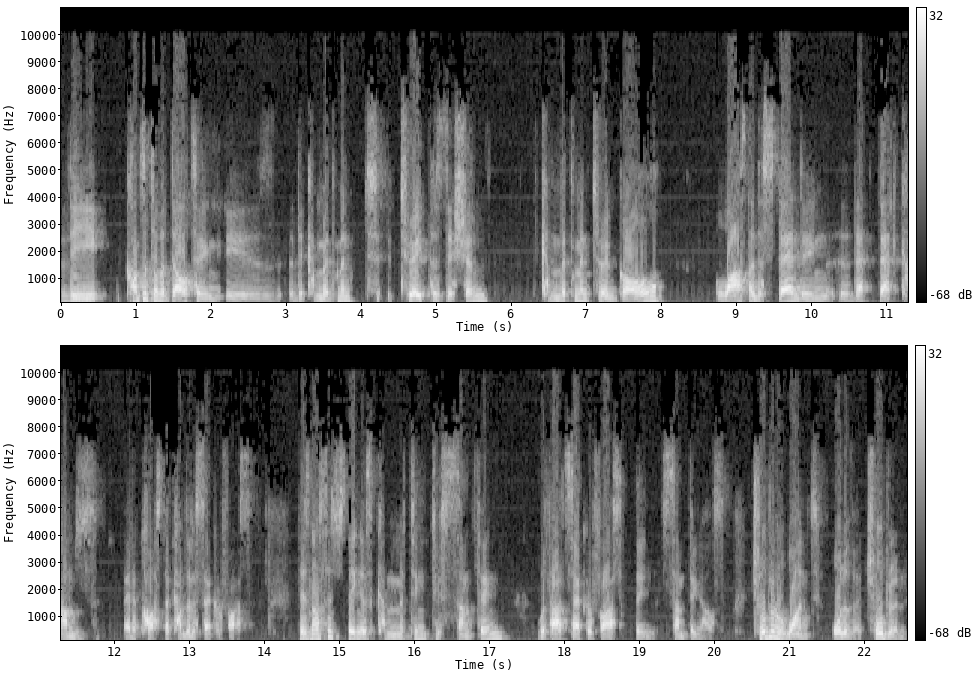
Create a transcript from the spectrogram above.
The concept of adulting is the commitment to a position, commitment to a goal, whilst understanding that that comes at a cost, that comes at a sacrifice. There's no such thing as committing to something without sacrificing something else. Children want all of it. Children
